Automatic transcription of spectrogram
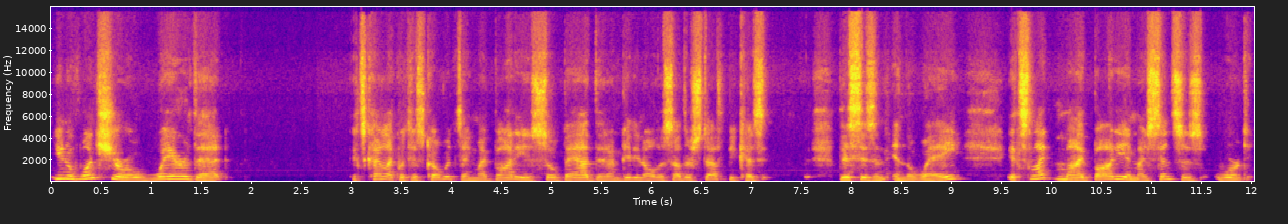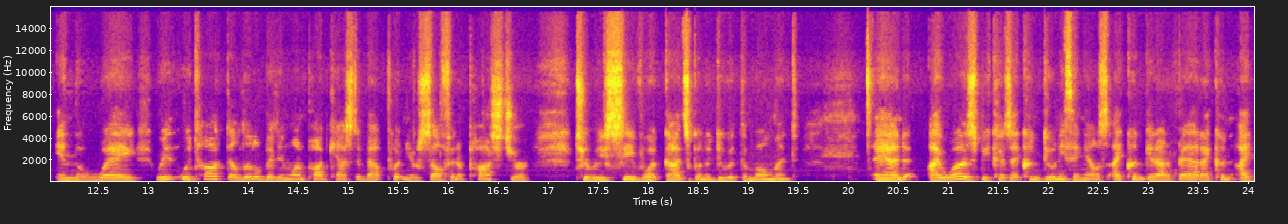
you know, once you're aware that it's kind of like with this COVID thing, my body is so bad that I'm getting all this other stuff because this isn't in the way. It's like my body and my senses weren't in the way. We, we talked a little bit in one podcast about putting yourself in a posture to receive what God's going to do at the moment and i was because i couldn't do anything else i couldn't get out of bed i couldn't i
